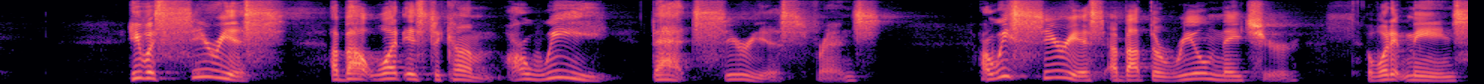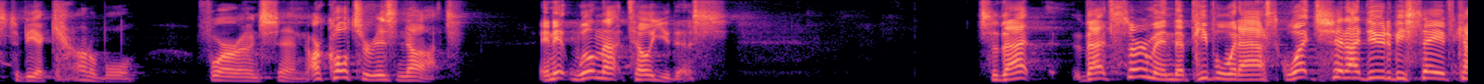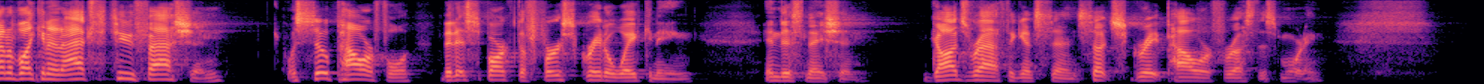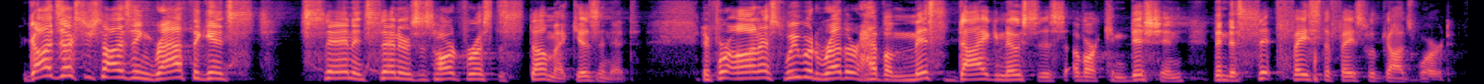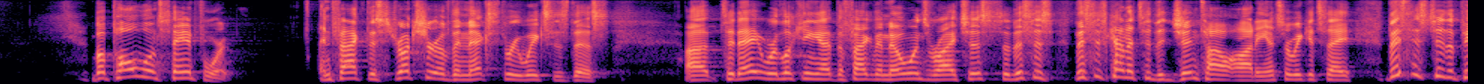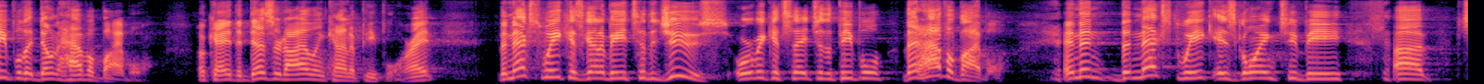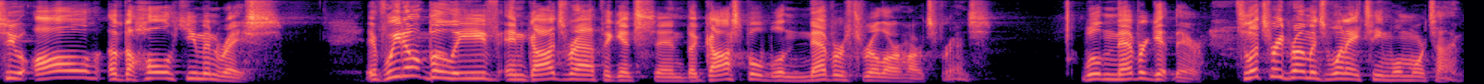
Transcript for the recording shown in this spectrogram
He was serious about what is to come. Are we that serious, friends? Are we serious about the real nature of what it means to be accountable for our own sin? Our culture is not, and it will not tell you this. So that that sermon that people would ask, What should I do to be saved? kind of like in an Acts 2 fashion, was so powerful that it sparked the first great awakening in this nation. God's wrath against sin, such great power for us this morning. God's exercising wrath against sin and sinners is hard for us to stomach, isn't it? If we're honest, we would rather have a misdiagnosis of our condition than to sit face to face with God's word. But Paul won't stand for it. In fact, the structure of the next three weeks is this uh, today, we're looking at the fact that no one's righteous. So, this is, this is kind of to the Gentile audience, or we could say, this is to the people that don't have a Bible, okay? The desert island kind of people, right? The next week is going to be to the Jews, or we could say to the people that have a Bible. And then the next week is going to be uh, to all of the whole human race. If we don't believe in God's wrath against sin, the gospel will never thrill our hearts, friends. We'll never get there. So let's read Romans 1:18 one more time.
